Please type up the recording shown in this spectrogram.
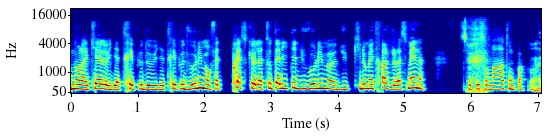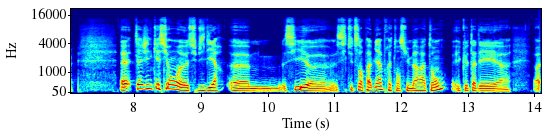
dans laquelle il y a très peu de il y a très peu de volume en fait, presque la totalité du volume du kilométrage de la semaine se fait sur le marathon quoi. Ouais. Euh, tiens, j'ai une question euh, subsidiaire. Euh, si euh, si tu te sens pas bien après ton semi-marathon et que tu as des, euh,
